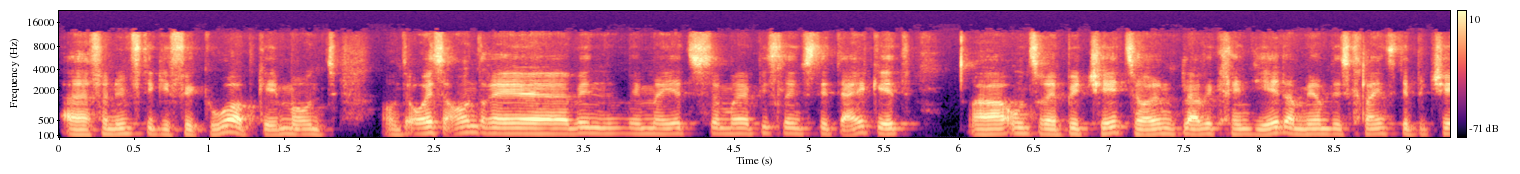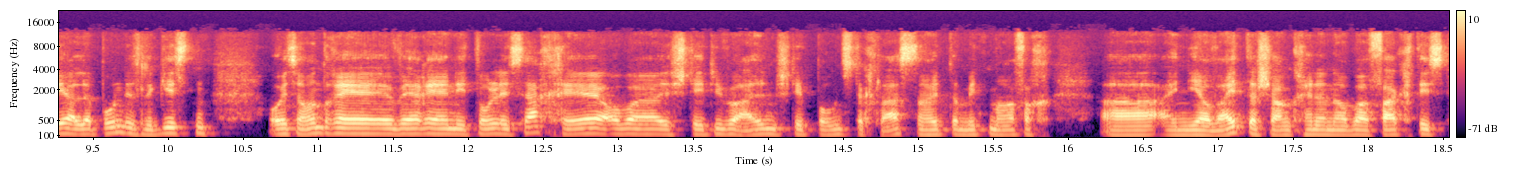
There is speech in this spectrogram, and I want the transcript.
eine vernünftige Figur abgeben. Und, und alles andere, wenn, wenn man jetzt einmal ein bisschen ins Detail geht, Uh, unsere Budgetzahlen, glaube ich, kennt jeder. Wir haben das kleinste Budget aller Bundesligisten. Alles andere wäre eine tolle Sache, aber es steht über allem, steht bei uns der Klassenhalt, damit wir einfach uh, ein Jahr weiterschauen können. Aber Fakt ist,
